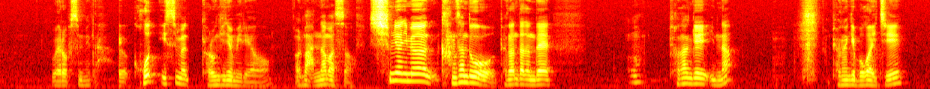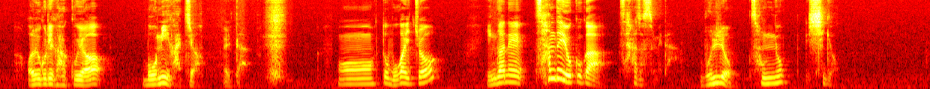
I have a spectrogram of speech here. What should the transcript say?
외롭습니다. 곧 있으면 결혼기념일이에요. 얼마 안 남았어. 10년이면 강산도 변한다는데 어? 변한 게 있나? 변한 게 뭐가 있지? 얼굴이 같고요. 몸이 같죠. 일단. 어, 또 뭐가 있죠? 인간의 3대 욕구가 사라졌습니다. 물욕, 성욕, 식욕.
